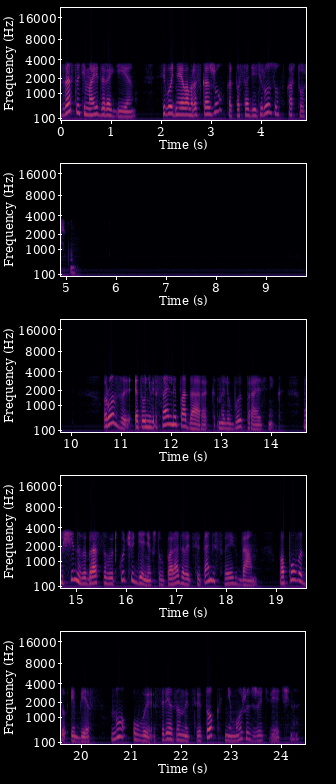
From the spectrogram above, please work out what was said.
Здравствуйте, мои дорогие! Сегодня я вам расскажу, как посадить розу в картошку. Розы – это универсальный подарок на любой праздник. Мужчины выбрасывают кучу денег, чтобы порадовать цветами своих дам, по поводу и без. Но, увы, срезанный цветок не может жить вечно –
